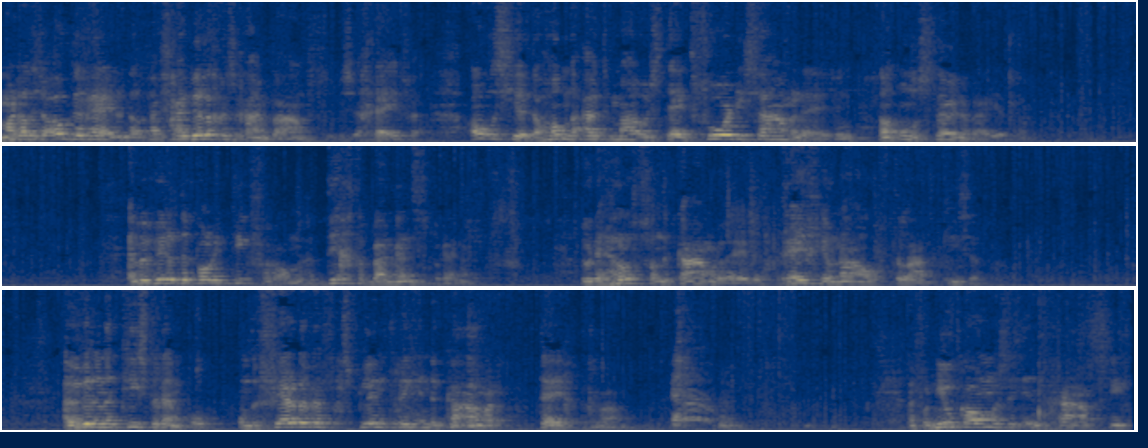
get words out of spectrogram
Maar dat is ook de reden dat wij vrijwilligersruimbaan geven. Als je de handen uit de mouwen steekt voor die samenleving, dan ondersteunen wij je. En we willen de politiek veranderen, dichter bij mensen brengen. Door de helft van de Kamerleden regionaal te laten kiezen. En we willen een kiesdrempel om de verdere versplintering in de Kamer tegen te gaan. En voor nieuwkomers is integratie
